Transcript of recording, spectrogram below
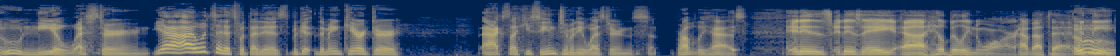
Ooh, neo western. Yeah, I would say that's what that is because the main character acts like he's seen too many westerns. Probably has. It is it is a uh, hillbilly noir. How about that? And the- Ooh.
